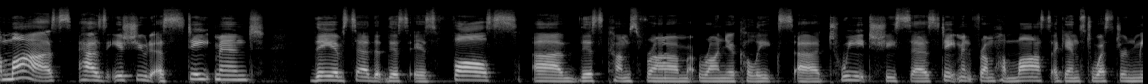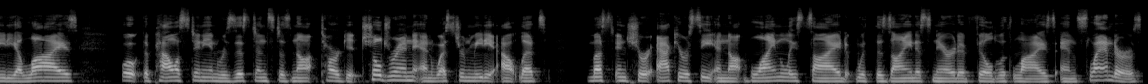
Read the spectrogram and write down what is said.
Hamas has issued a statement. They have said that this is false. Um, this comes from Rania Khalek's uh, tweet. She says, statement from Hamas against Western media lies. Quote, the Palestinian resistance does not target children, and Western media outlets must ensure accuracy and not blindly side with the Zionist narrative filled with lies and slanders.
